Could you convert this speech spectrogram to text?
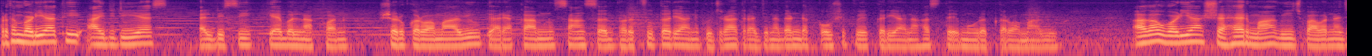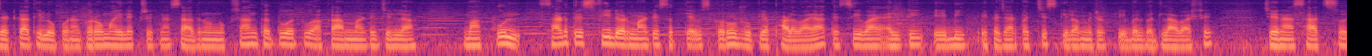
પ્રથમ વડિયાથી આઈડીડીએસ એલડીસી કેબલ નાખવાનું શરૂ કરવામાં આવ્યું. ત્યારે આ કામનું સાંસદ ભરત સુતરિયા અને ગુજરાત રાજ્યના દંડક કૌશિક વેકરિયાના હસ્તે મુહૂર્ત કરવામાં આવ્યું. અગાઉ વડિયા શહેરમાં વીજ પાવરના ઝટકાથી લોકોના ઘરોમાં ઇલેક્ટ્રિકના સાધનો નુકસાન થતું હતું. આ કામ માટે જિલ્લામાં કુલ સાડત્રીસ ફીડર માટે સત્યાવીસ કરોડ રૂપિયા ફાળવાયા. તે સિવાય એલટી એબી એક હજાર પચીસ કિલોમીટર કેબલ બદલાવાશે, જેના સાતસો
